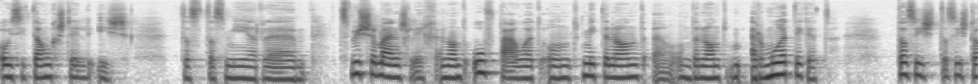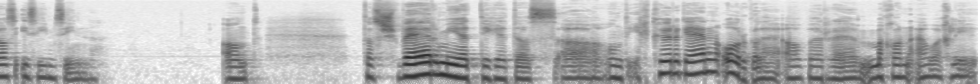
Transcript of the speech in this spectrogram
unsere Tankstelle ist. Dass, dass wir äh, zwischenmenschlich einander aufbauen und miteinander äh, untereinander ermutigen. Das ist, das ist das in seinem Sinn. Und das Schwermütige, das, ah, und ich höre gerne Orgeln, aber äh, man kann auch ein bisschen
